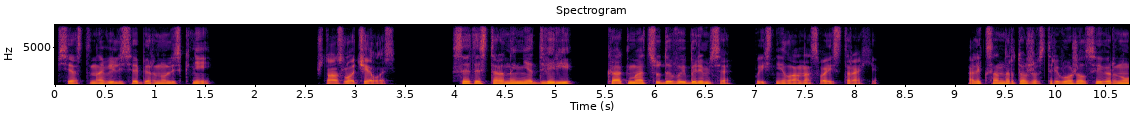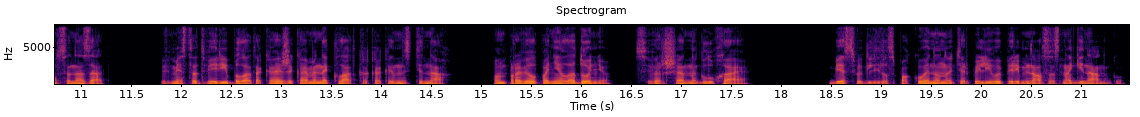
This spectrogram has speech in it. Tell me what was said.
Все остановились и обернулись к ней. «Что случилось?» «С этой стороны нет двери. Как мы отсюда выберемся?» – пояснила она свои страхи. Александр тоже встревожился и вернулся назад. Вместо двери была такая же каменная кладка, как и на стенах. Он провел по ней ладонью, совершенно глухая. Бес выглядел спокойно, но терпеливо переминался с ноги на ногу.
